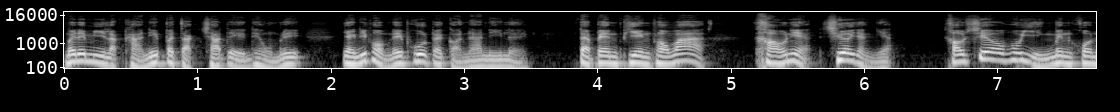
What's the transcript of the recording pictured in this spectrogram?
ไม่ได้มีหลักฐานที่ประจักษ์ชัดอย่างที่ผมได้อย่างที่ผมได้พูดไปก่อนหน้านี้เลย แต่เป็นเพียงเพราะว่าเขาเนี่ยเชื่ออย่างเนี้ยเขาเชื่อว่าผู้หญิงเป็นคน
